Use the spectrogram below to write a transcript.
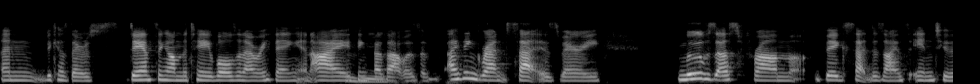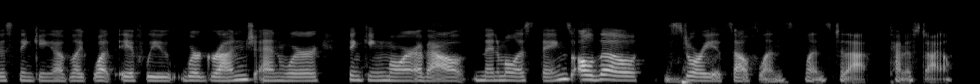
and because there's dancing on the tables and everything and I think Mhm. that that was a I think Rent set is very moves us from big set designs into this thinking of like what if we were grunge and we're thinking more about minimalist things although the Mm. story itself lends lends to that kind of style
